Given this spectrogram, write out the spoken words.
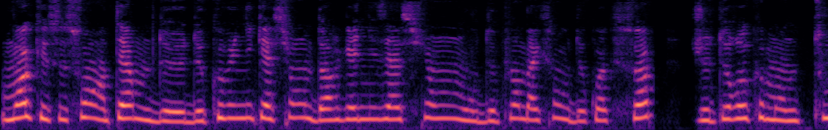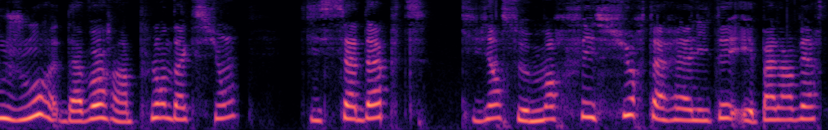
Moi, que ce soit en termes de, communication, d'organisation ou de plan d'action ou de quoi que ce soit, je te recommande toujours d'avoir un plan d'action qui s'adapte, qui vient se morpher sur ta réalité et pas l'inverse.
